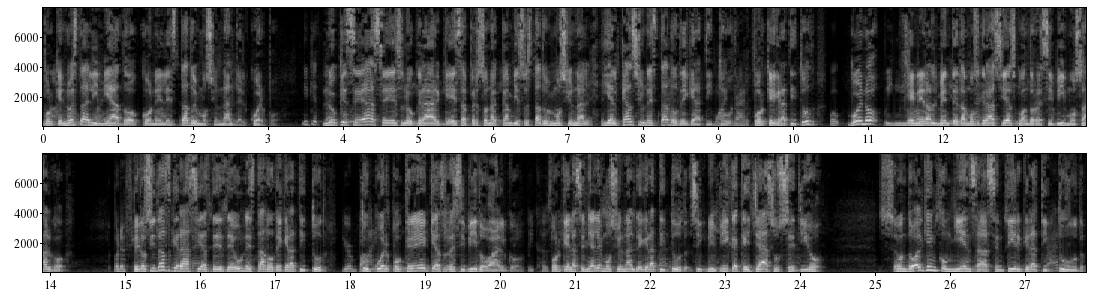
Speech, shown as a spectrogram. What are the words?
porque no está alineado con el estado emocional del cuerpo. Lo que se hace es lograr que esa persona cambie su estado emocional y alcance un estado de gratitud. ¿Por qué gratitud? Bueno, generalmente damos gracias cuando recibimos algo, pero si das gracias desde un estado de gratitud, tu cuerpo cree que has recibido algo, porque la señal emocional de gratitud significa que ya sucedió. Cuando alguien comienza a sentir gratitud,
